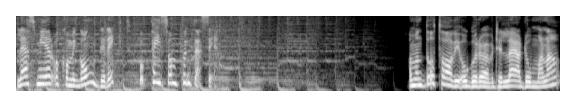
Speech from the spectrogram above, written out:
Läs mer och kom igång direkt på payson.se. Ja, men då tar vi och går över till lärdomarna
